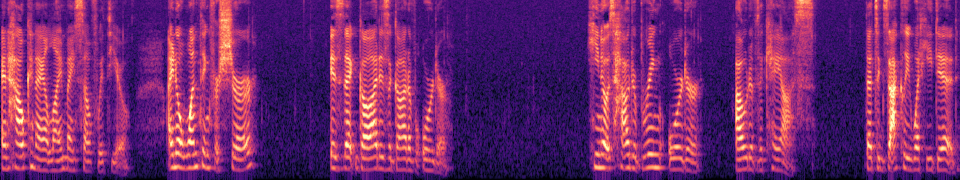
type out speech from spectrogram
And how can I align myself with you? I know one thing for sure is that God is a God of order. He knows how to bring order out of the chaos. That's exactly what he did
